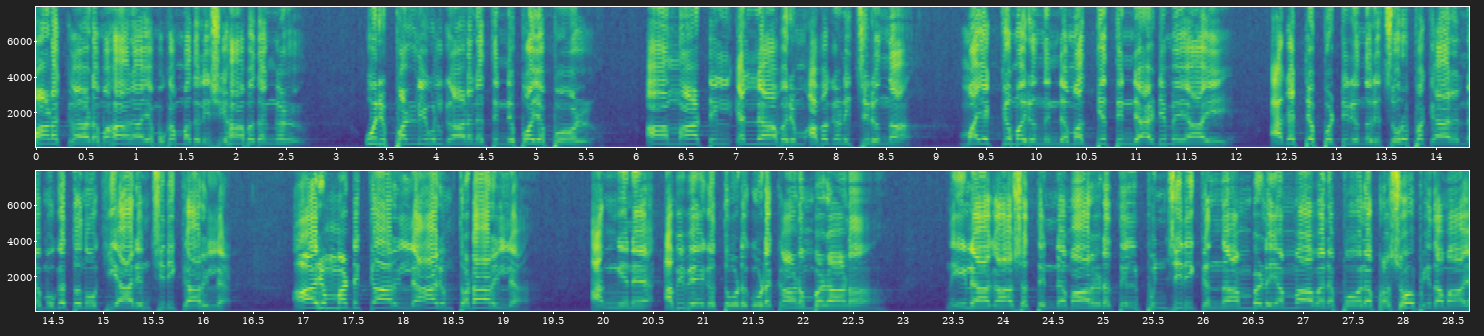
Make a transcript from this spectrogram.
പാണക്കാട് മഹാനായ മുഹമ്മദ് അലി ശിഹാബ് തങ്ങൾ ഒരു പള്ളി ഉദ്ഘാടനത്തിന് പോയപ്പോൾ ആ നാട്ടിൽ എല്ലാവരും അവഗണിച്ചിരുന്ന മയക്കുമരുന്നിന്റെ മദ്യത്തിന്റെ അടിമയായി അകറ്റപ്പെട്ടിരുന്ന ഒരു ചെറുപ്പക്കാരന്റെ മുഖത്ത് നോക്കി ആരും ചിരിക്കാറില്ല. ആരും മടുക്കാറില്ല ആരും തൊടാറില്ല. അങ്ങനെ അവിവേകത്തോടു കൂടെ കാണുമ്പോഴാണ് നീലാകാശത്തിന്റെ മാറിടത്തിൽ പുഞ്ചിരിക്കുന്ന അമ്പിളി അമ്മാവനെ പോലെ പ്രശോഭിതമായ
